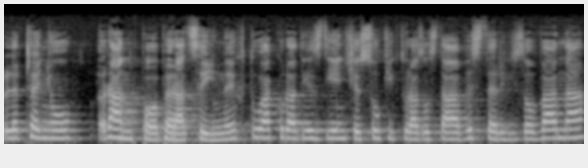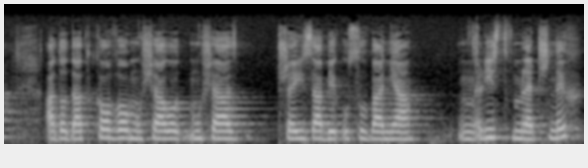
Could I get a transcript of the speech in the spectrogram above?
leczeniu ran pooperacyjnych. Tu akurat jest zdjęcie suki, która została wysterylizowana, a dodatkowo musiało, musiała przejść zabieg usuwania mm, listw mlecznych.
